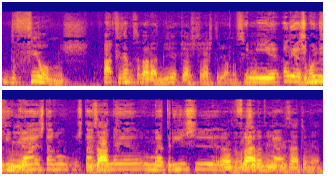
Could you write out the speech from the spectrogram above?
de filmes. Ah, fizemos agora a Mia, que já, já estreou no A cinema. minha, aliás, Os quando mundos vim Mia. cá estavam, estava uma atriz eh, A a fazer a Mia, exatamente.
